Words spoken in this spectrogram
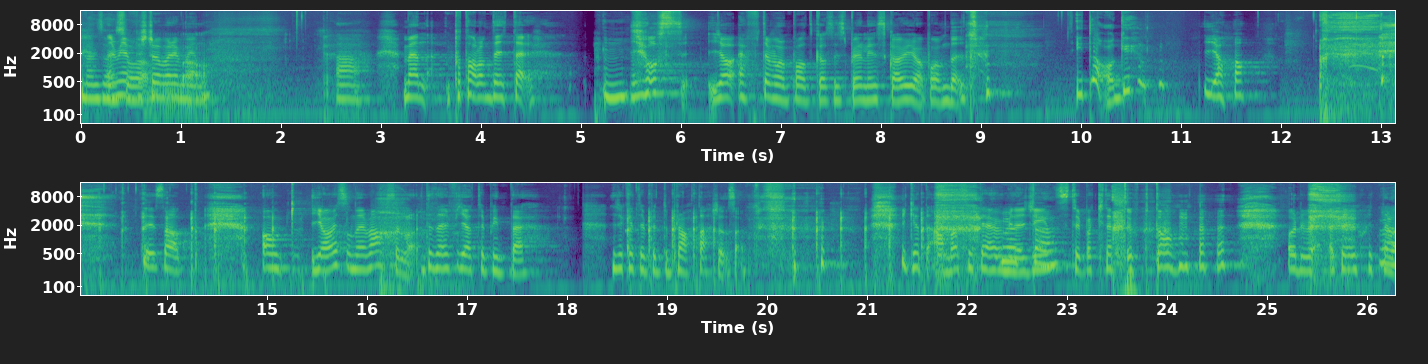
Men sen Nej, men jag så, förstår vad du ja. menar. Ja. Men på tal om dejter. Mm. Jag, jag, efter vår podcastinspelning ska ju jag på en dejt. Idag? ja. Det är sant. Och jag är så nervös. Det är därför jag typ inte... Jag kan typ inte prata känns det. Jag kan inte andas. Sitter här med mina Vänta. jeans, typ har knäppt upp dem. Och du vet, alltså jag är skitnervös.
